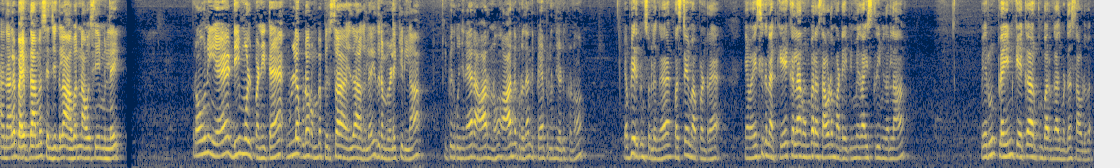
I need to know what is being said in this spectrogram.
அதனால் பயப்படாமல் செஞ்சுக்கலாம். அவர்னு அவசியம் இல்லை. ப்ரௌனியை டீமோல்ட் பண்ணிட்டேன். உள்ளே கூட ரொம்ப பெருசாக இதாகலை. இது நம்ம விளக்கிடலாம். இப்போ இது கொஞ்சம் நேரம் ஆறணும். ஆறின பிறகு தான் இந்த பேப்பர்லேருந்து எடுக்கணும். எப்படி இருக்குன்னு சொல்லுங்கள் ஃபஸ்ட் டைம் ஆப் பண்ணுறேன் என் வயசுக்கு நான் கேக்கெல்லாம் ரொம்ப நான் சாப்பிட மாட்டேன் எப்பயுமே. ஐஸ்கிரீம் இதெல்லாம். வெறும் பிளைன் கேக்காக இருக்கும் பாருங்கள் அது மட்டும் தான் சாப்பிடுவேன்.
